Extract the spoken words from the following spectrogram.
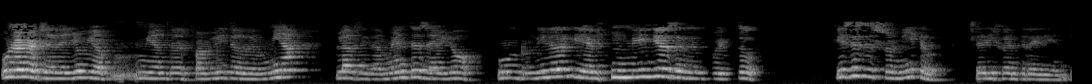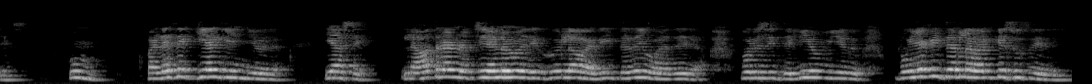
Una noche de lluvia mientras Pablito dormía, plácidamente se oyó un ruido y el niño se despertó. ¿Qué es ese sonido? se dijo entre dientes. Um, parece que alguien llora. Ya sé, la otra noche no me dejó la varita de madera, por si tenía miedo. Voy a quitarla a ver qué sucede.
